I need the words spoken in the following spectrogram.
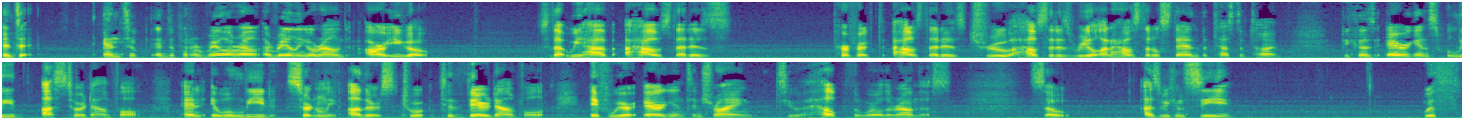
and to and to and to put a rail around a railing around our ego, so that we have a house that is perfect, a house that is true, a house that is real, and a house that'll stand the test of time. Because arrogance will lead us to our downfall, and it will lead certainly others to, to their downfall if we are arrogant in trying to help the world around us. So, as we can see with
